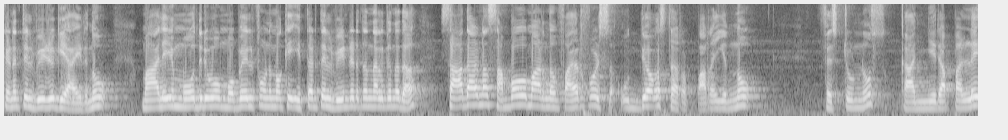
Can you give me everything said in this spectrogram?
കിണറ്റിൽ വീഴുകയായിരുന്നു. മാലയും മോതിരവും മൊബൈൽ ഫോണും ഒക്കെ ഇത്തരത്തിൽ വീണ്ടെടുത്ത് നൽകുന്നത് സാധാരണ സംഭവമാണെന്നും ഫയർഫോഴ്സ് ഉദ്യോഗസ്ഥർ പറയുന്നു. Festoon news Kanjirappally.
